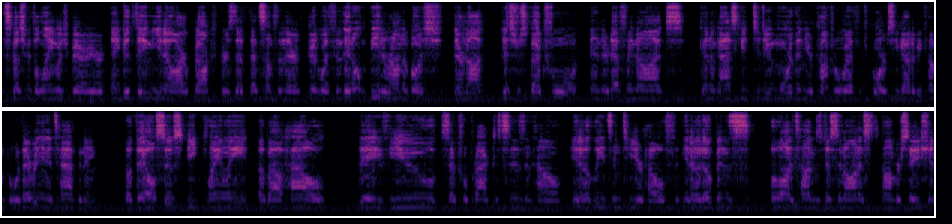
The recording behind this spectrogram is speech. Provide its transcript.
especially with the language barrier. And good thing, you know, our doctors that that's something they're good with, and they don't beat around the bush. They're not disrespectful, and they're definitely not going to ask you to do more than you're comfortable with. Of course, you got to be comfortable with everything that's happening, but they also speak plainly about how they view sexual practices and how you know it leads into your health. You know, it opens a lot of times just an honest conversation,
